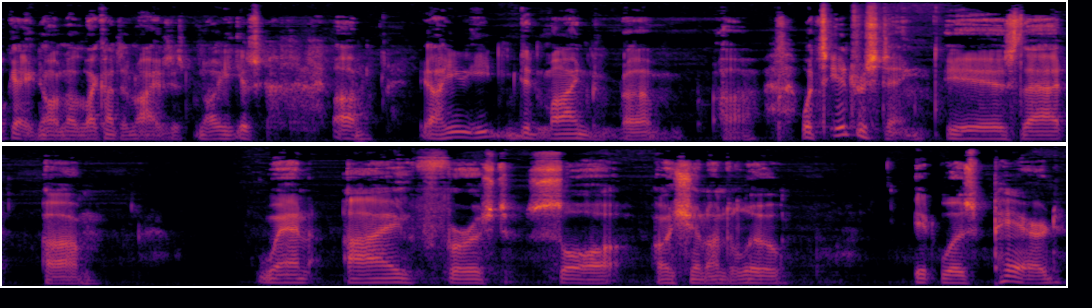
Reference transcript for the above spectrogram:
Okay, no, no, the Viscount Noailles is just no. He gets, um, yeah, he he didn't mind. Um, uh, what's interesting is that um, when I first saw Chien Andalou, it was paired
